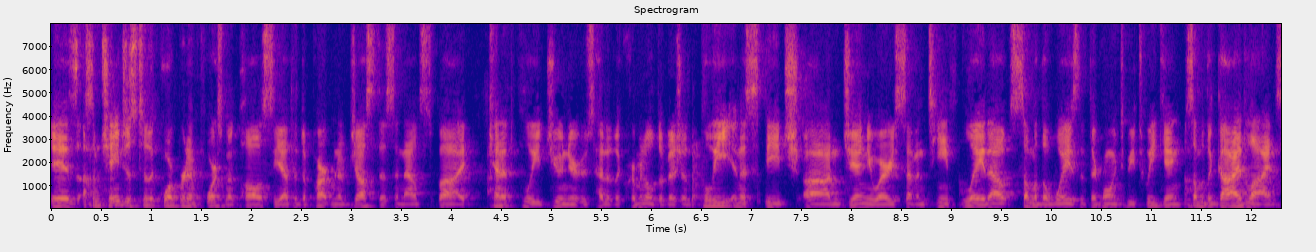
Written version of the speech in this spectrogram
is some changes to the corporate enforcement policy at the Department of Justice announced by Kenneth Polite Jr., who's head of the criminal division. Polite, in a speech on January 17th, laid out some of the ways that they're going to be tweaking some of the guidelines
